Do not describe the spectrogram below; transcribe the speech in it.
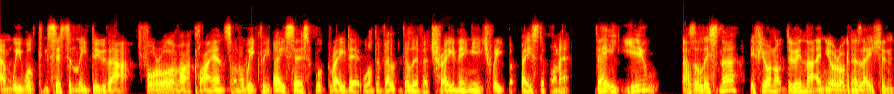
And we will consistently do that for all of our clients on a weekly basis. We'll grade it. We'll develop, deliver training each week, based upon it. They, you as a listener, if you're not doing that in your organization,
